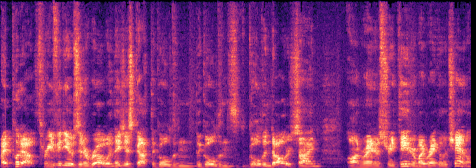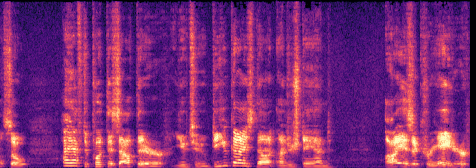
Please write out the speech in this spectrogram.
I put out three videos in a row, and they just got the golden the golden golden dollar sign on Random Street Theater, my regular channel. So I have to put this out there, YouTube. Do you guys not understand? I, as a creator,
